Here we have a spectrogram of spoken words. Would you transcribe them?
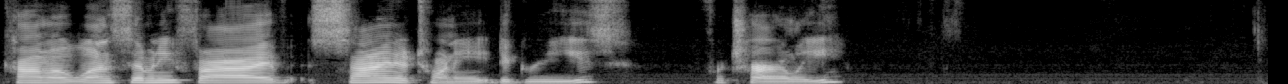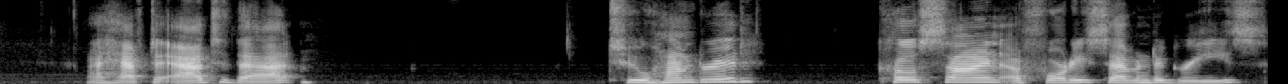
comma 175 sine of 28 degrees for Charlie. I have to add to that 200 cosine of 47 degrees,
